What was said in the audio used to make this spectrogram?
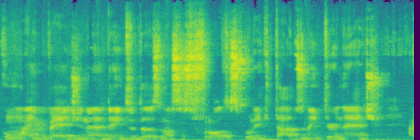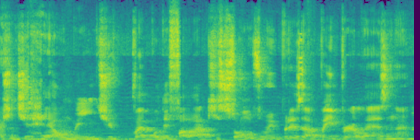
com o iPad, né, dentro das nossas frotas conectados na internet a gente realmente vai poder falar que somos uma empresa paperless, né?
